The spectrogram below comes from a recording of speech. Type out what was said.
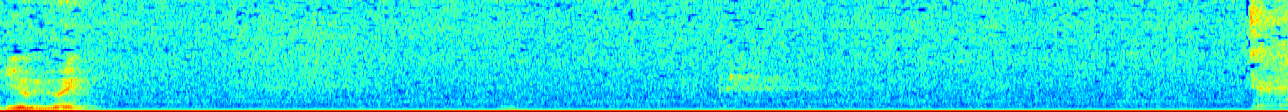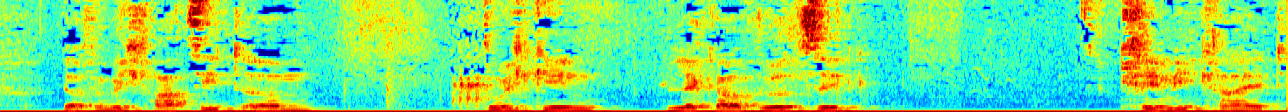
Ja. Uiuiui. Ja, für mich Fazit, ähm, durchgehend lecker, würzig, Cremigkeit,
